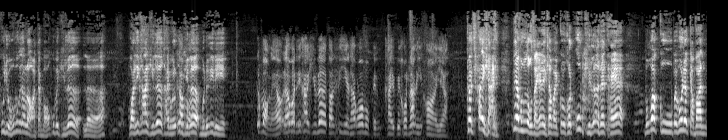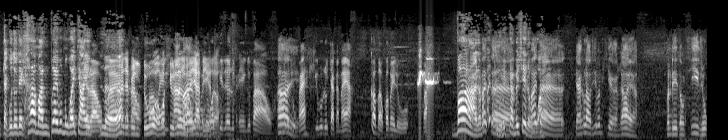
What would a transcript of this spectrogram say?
กูอยู่กับพวกมึงตลอดแต่บอกว่ากูเป็นคิลเลอร์เหรอวันที่ฆ่า killer ใครเป็นคนอุ้ม killer มึงนึกให้ดีก็บอกแล้ว แล้ววันที่ฆ่า killer ตอนที่เฮียทักว่าผมเป็นใครเป็นคนนั่งคอเฮียก็ใช่ไงเนี่ยมึงสงสัยกันเองทำไมกูเป็นคนอุ้ม killer แท้ๆมึงว่ากูไปพูดเดียวกับมัน แต่กูจงใจฆ่ามันเพื่อให้พวกมึงไว้ใจแต่เราเหรอใครจะไปรู้อะว่า killer ไม่มันญาติไม่ดีรู้กันเหรว่า killerเลอร์รู้กันเองหรือเปล่าใช่ ถูกไหม killer รู้จักกันไหมอะ ก็แบบก็ไม่รู้ถูกปะบ้าจะไม่ไม่แต่ อยู่ด้วยกันไม่ใช่เหรอไม่วะแต่แก๊งเราที่มันเคลียร์กันได้อะมันดีตรงที่ทุก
